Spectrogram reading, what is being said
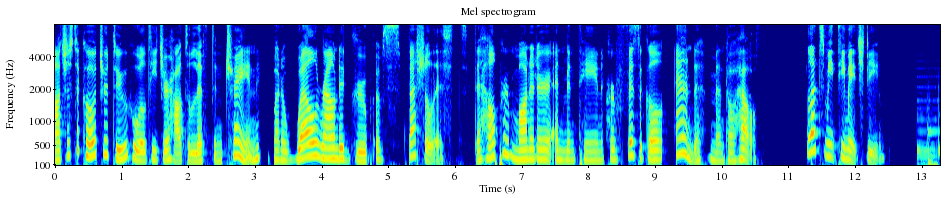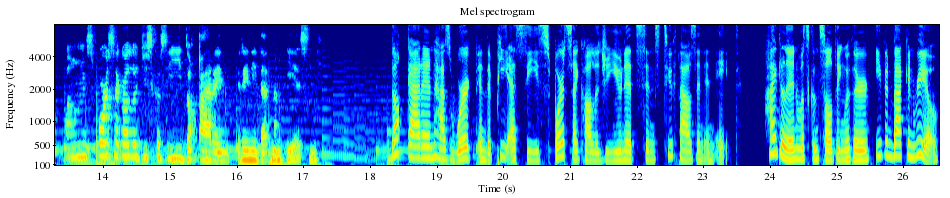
Not just a coach or two who will teach her how to lift and train, but a well rounded group of specialists to help her monitor and maintain her physical and mental health. Let's meet Team HD. Ang sports psychologist ko si Doc Karen Trinidad ng PSC. Doc Karen has worked in the PSC Sports Psychology Unit since 2008. Hidilyn was consulting with her even back in Rio,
